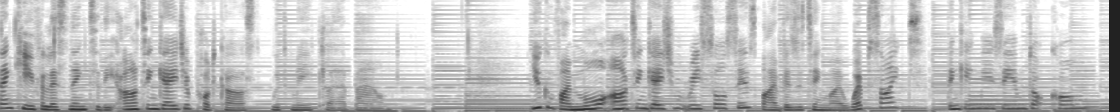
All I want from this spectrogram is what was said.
Thank you for listening to the Art Engager podcast with me, Claire Bown. You can find more art engagement resources by visiting my website, thinkingmuseum.com,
